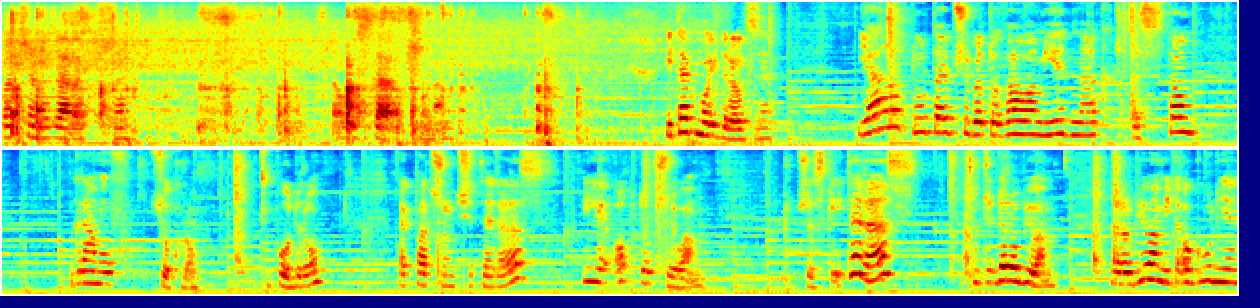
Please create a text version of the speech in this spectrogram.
Zobaczymy zaraz, czy to wystarczy nam. I tak, moi drodzy, ja tutaj przygotowałam jednak ze 100 gramów cukru, pudru. Tak patrząc się teraz i je obtoczyłam wszystkie. I teraz, znaczy dorobiłam, dorobiłam i to ogólnie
